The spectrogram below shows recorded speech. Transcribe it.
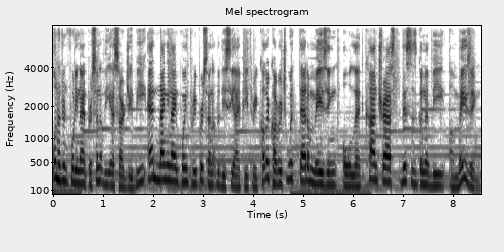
149% of the sRGB, and 99.3% of the DCI-P3 color coverage with that amazing OLED contrast. This is gonna be amazing.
